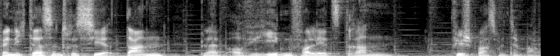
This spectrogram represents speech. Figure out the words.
Wenn dich das interessiert, dann bleib auf jeden Fall jetzt dran. Viel Spaß mit dem Bock.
